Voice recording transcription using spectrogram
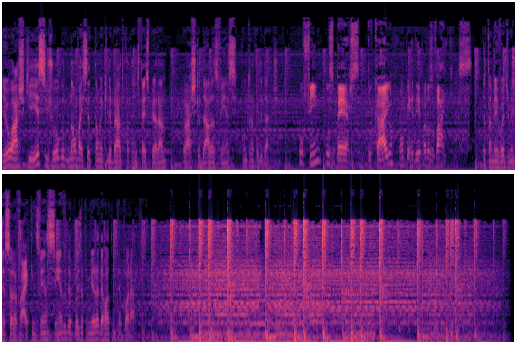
Eu acho que esse jogo não vai ser tão equilibrado quanto a gente está esperando. Eu acho que Dallas vence com tranquilidade. Por fim, os Bears do Caio vão perder para os Vikings. Eu também vou de Minnesota Vikings vencendo depois da primeira derrota na temporada.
